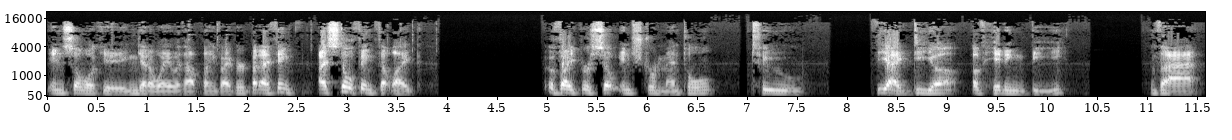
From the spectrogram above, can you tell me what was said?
in solo queue you can get away without playing viper but i think i still think that like viper's so instrumental to the idea of hitting b that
